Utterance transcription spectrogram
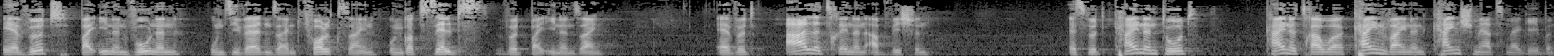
Er wird bei ihnen wohnen und sie werden sein Volk sein und Gott selbst wird bei ihnen sein. Er wird alle Tränen abwischen. Es wird keinen Tod, keine Trauer, kein Weinen, kein Schmerz mehr geben.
